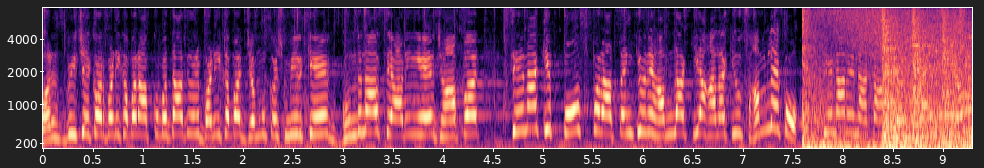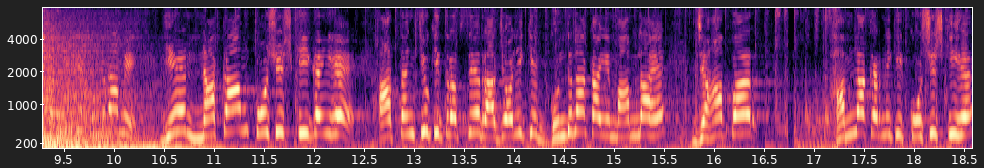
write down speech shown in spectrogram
और इस बीच एक और बड़ी खबर आपको बता दें बड़ी खबर जम्मू कश्मीर के गुंदना से आ रही है, जहाँ पर सेना के पोस्ट पर आतंकियों ने हमला किया, हालाँकि उस हमले को सेना ने नाकाम कर दिया। में यह नाकाम कोशिश की गई है। आतंकियों की तरफ़ से राजौरी के गुंदना का यह मामला है, जहाँ पर हमला करने की कोशिश की है।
